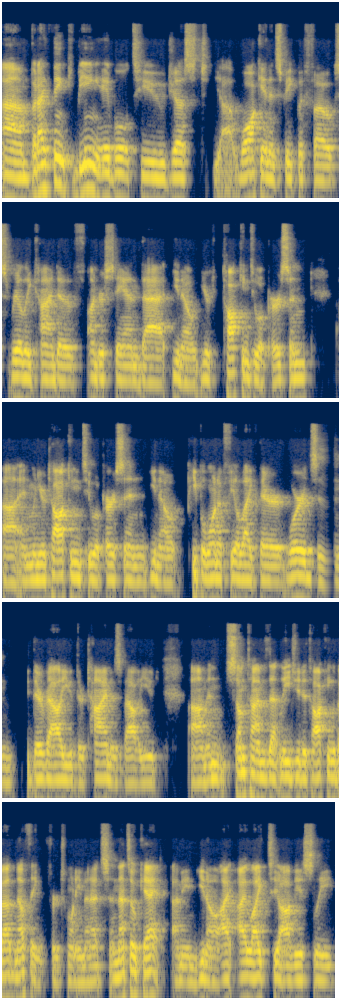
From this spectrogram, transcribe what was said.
Um, but I think being able to just uh, walk in and speak with folks, really kind of understand that, you know, you're talking to a person. Uh, and when you're talking to a person, you know, people want to feel like their words and their valued, their time is valued. Um, and sometimes that leads you to talking about nothing for 20 minutes, and that's okay. I mean, you know, I, I like to obviously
